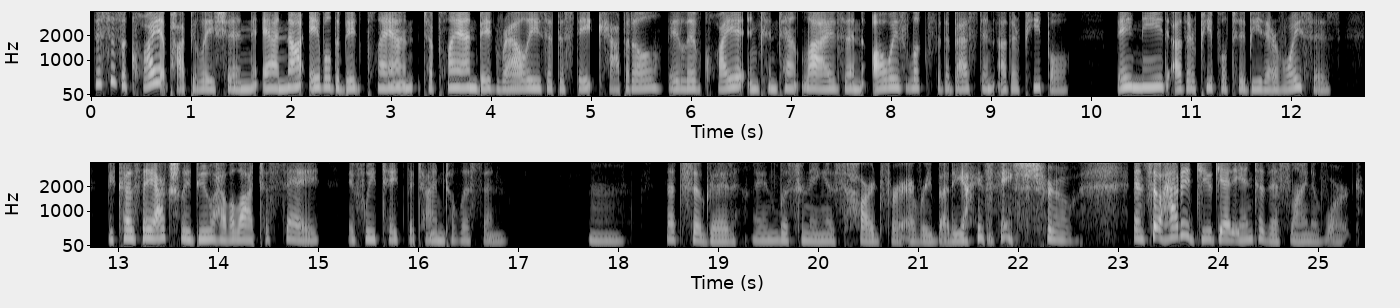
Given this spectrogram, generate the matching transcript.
this is a quiet population and not able to big plan to plan big rallies at the state capitol. They live quiet and content lives and always look for the best in other people. They need other people to be their voices because they actually do have a lot to say if we take the time to listen. Mm. That's so good. I mean, listening is hard for everybody, I think. It's true. And so, how did you get into this line of work?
